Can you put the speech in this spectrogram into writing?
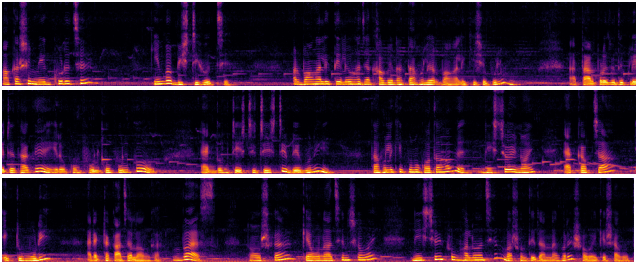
আকাশে মেঘ করেছে কিংবা বৃষ্টি হচ্ছে। আর বাঙালি তেলে ভাজা খাবে না, তাহলে আর বাঙালি কিসে বলুন? আর তারপরে যদি প্লেটে থাকে এরকম ফুলকো ফুলকো, একদম টেস্টি টেস্টি বেগুনি, তাহলে কি কোনো কথা হবে? নিশ্চয়ই নয়। এক কাপ চা, একটু মুড়ি আর একটা কাঁচা লঙ্কা। ব্যাস, নমস্কার, কেমন আছেন সবাই? নিশ্চয়ই খুব ভালো আছেন। বাসন্তী রান্নাঘরে সবাইকে স্বাগত।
